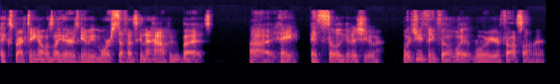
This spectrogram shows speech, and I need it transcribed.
expecting. I was like, there's going to be more stuff that's going to happen, but uh, hey, it's still a good issue. What did you think though? What what were your thoughts on it?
